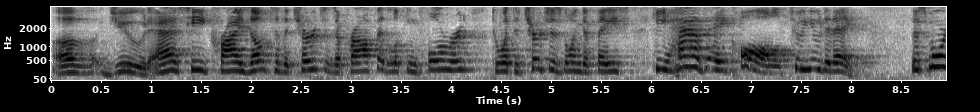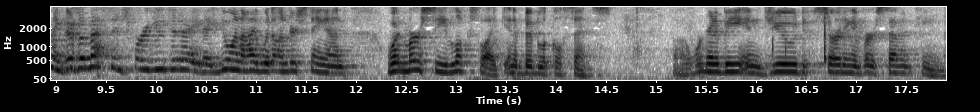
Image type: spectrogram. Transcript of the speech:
of Jude. As he cries out to the church as a prophet, looking forward to what the church is going to face, he has a call to you today. This morning, there's a message for you today that you and I would understand what mercy looks like in a biblical sense. Uh, we're going to be in Jude, starting in verse 17.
